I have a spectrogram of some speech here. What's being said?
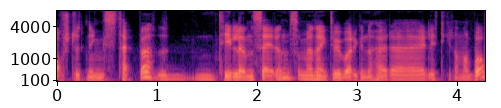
avslutningsteppe til den serien som jeg tenkte vi bare kunne høre litt grann på.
